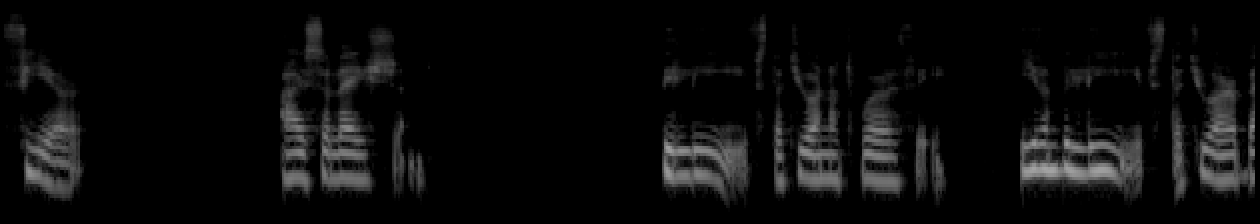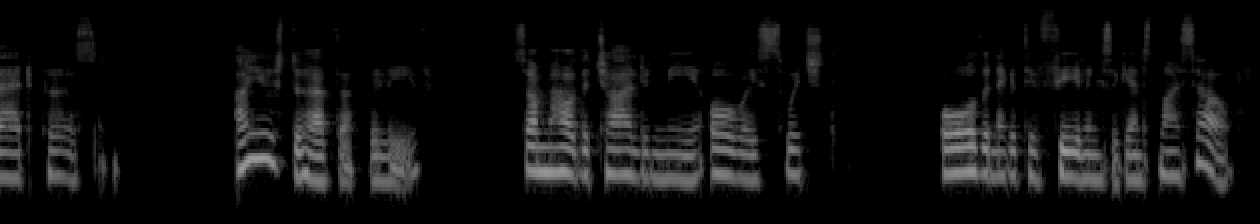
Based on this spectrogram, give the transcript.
fear, isolation, beliefs that you are not worthy, even believes that you are a bad person. I used to have that belief. Somehow the child in me always switched all the negative feelings against myself.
